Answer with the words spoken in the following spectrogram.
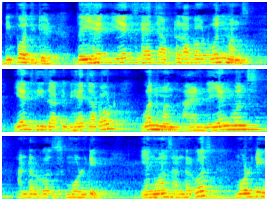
deposited. The egg, eggs hatch after about one month. Eggs these are to be hatched about one month and the young ones undergoes molting young ones undergoes molting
